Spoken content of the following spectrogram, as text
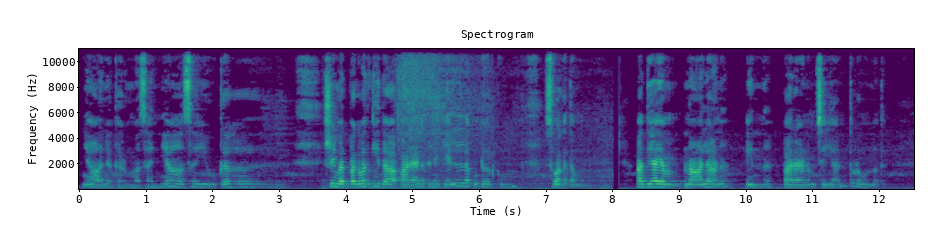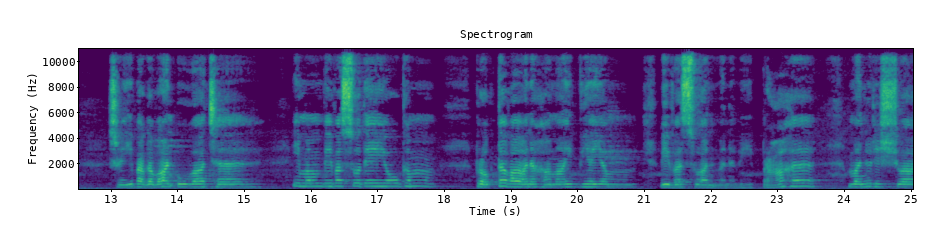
ജ്ഞാനകർമ്മസന്യാസയോഗ ശ്രീമദ് ഭഗവത്ഗീത പാരായണത്തിലേക്ക് എല്ലാ കുട്ടികൾക്കും സ്വാഗതം. അധ്യായം നാലാണ് ഇന്ന് പാരായണം ചെയ്യാൻ തുടങ്ങുന്നത്. ശ്രീ ഭഗവാൻ ഉവാച ഇമം വിവസ്വതേ യോഗം പ്രോക്തവാനഹമായി വ്യയം. വിവസ്വാൻമനവേ പ്രാഹ മനുരിശ്വ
